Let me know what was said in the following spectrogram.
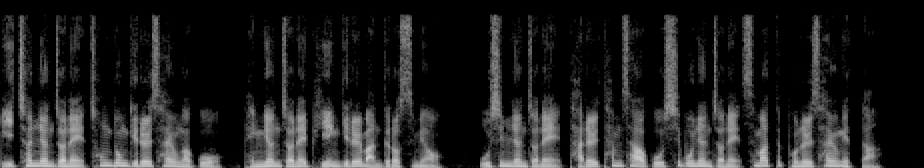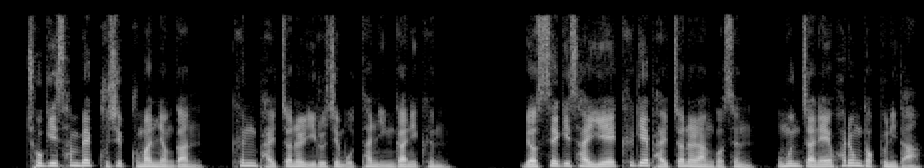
2000년 전에 청동기를 사용하고 100년 전에 비행기를 만들었으며 50년 전에 달을 탐사하고 15년 전에 스마트폰을 사용했다. 초기 399만 년간 큰 발전을 이루지 못한 인간이 근 몇 세기 사이에 크게 발전을 한 것은 우문자의 활용 덕분이다.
